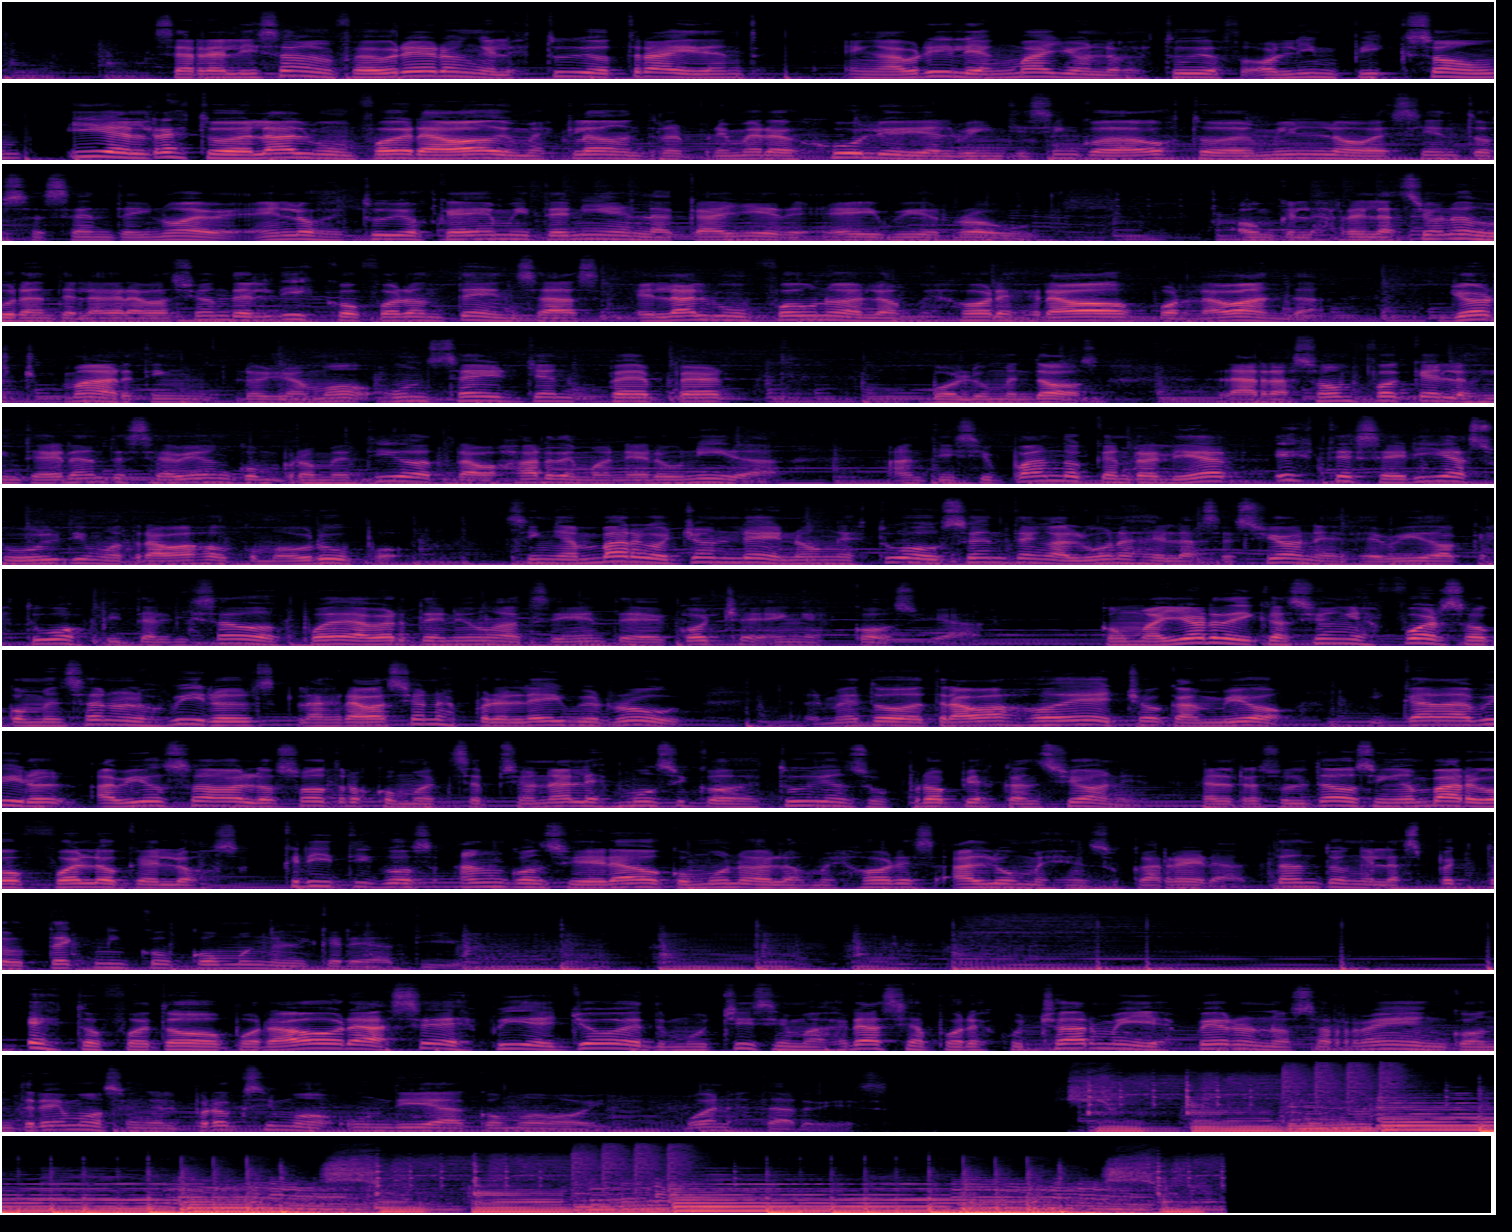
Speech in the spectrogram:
se realizaron en febrero en el estudio Trident en abril y en mayo en los estudios Olympic Sound y el resto del álbum fue grabado y mezclado entre el 1 de julio y el 25 de agosto de 1969 en los estudios que Emi tenía en la calle de Abbey Road. Aunque las relaciones durante la grabación del disco fueron tensas, el álbum fue uno de los mejores grabados por la banda. George Martin lo llamó un Sgt. Pepper Volumen 2. La razón fue que los integrantes se habían comprometido a trabajar de manera unida, anticipando que en realidad este sería su último trabajo como grupo. Sin embargo, John Lennon estuvo ausente en algunas de las sesiones debido a que estuvo hospitalizado después de haber tenido un accidente de coche en Escocia. Con mayor dedicación y esfuerzo comenzaron los Beatles las grabaciones por el Abbey Road. El método de trabajo de hecho cambió cada Beatle había usado a los otros como excepcionales músicos de estudio en sus propias canciones. El resultado, sin embargo, fue lo que los críticos han considerado como uno de los mejores álbumes en su carrera, tanto en el aspecto técnico como en el creativo. Esto fue todo por ahora, se despide Joet, muchísimas gracias por escucharme y espero nos reencontremos en el próximo Un día como hoy. Buenas tardes.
